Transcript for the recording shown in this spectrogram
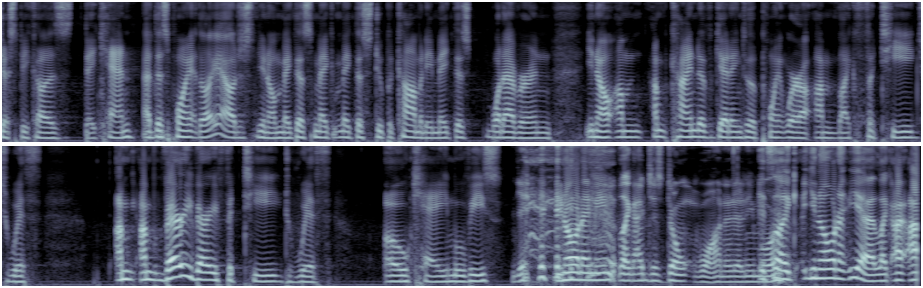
just because they can at this point they're like yeah i'll just you know make this make make this stupid comedy make this whatever and you know i'm i'm kind of getting to the point where i'm like fatigued with i'm i'm very very fatigued with okay movies Yeah. you know what i mean like I just don't want it anymore. it's like you know what I yeah like I I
